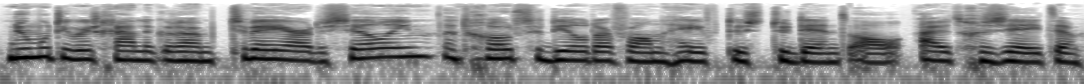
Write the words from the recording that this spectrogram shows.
Nu moet hij waarschijnlijk ruim twee jaar de cel in. Het grootste deel daarvan heeft de student al uitgezeten.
